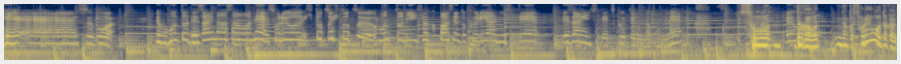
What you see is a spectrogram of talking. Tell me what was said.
へえすごい。でも本当デザイナーさんはねそれを一つ一つ本当に100%クリアにしてデザインして作ってるんだもんね。そうだからなんかそれをだから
